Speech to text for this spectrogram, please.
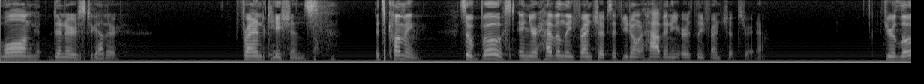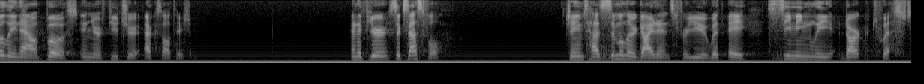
Long dinners together, friendcations. It's coming. So boast in your heavenly friendships if you don't have any earthly friendships right now. If you're lowly now, boast in your future exaltation. And if you're successful, James has similar guidance for you with a seemingly dark twist.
